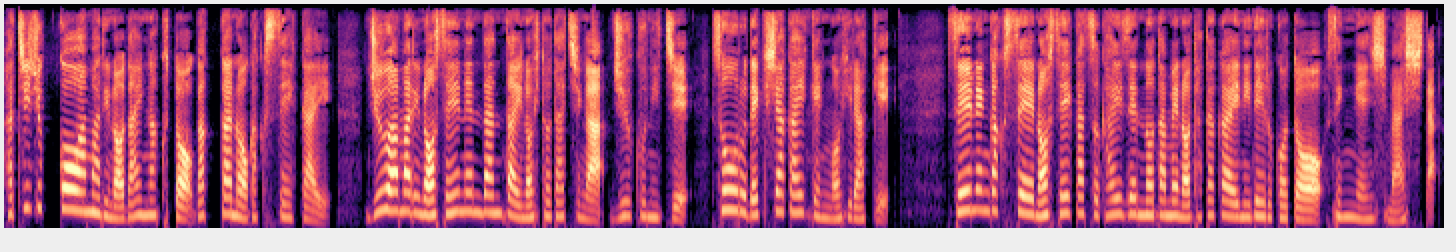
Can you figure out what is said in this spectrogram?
80校余りの大学と学科の学生会、10余りの青年団体の人たちが19日、ソウルで記者会見を開き、青年学生の生活改善のための戦いに出ることを宣言しました。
